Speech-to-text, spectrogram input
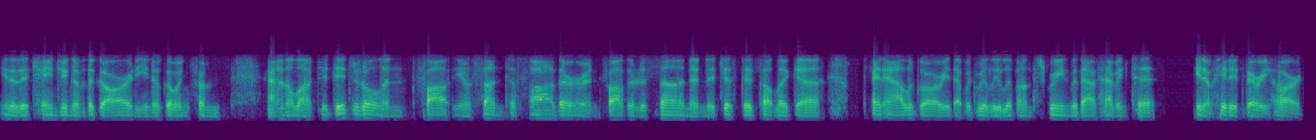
you know the changing of the guard. You know, going from analog to digital and fa- you know son to father and father to son. And it just it felt like a an allegory that would really live on screen without having to you know hit it very hard.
